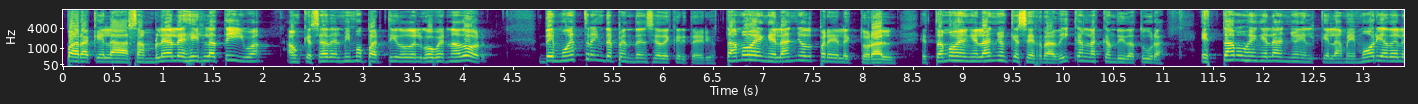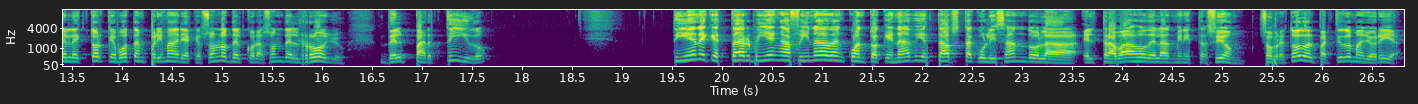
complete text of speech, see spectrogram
para que la Asamblea Legislativa, aunque sea del mismo partido del gobernador, demuestre independencia de criterio. Estamos en el año preelectoral, estamos en el año en que se radican las candidaturas, estamos en el año en el que la memoria del elector que vota en primaria, que son los del corazón del rollo del partido, tiene que estar bien afinada en cuanto a que nadie está obstaculizando la, el trabajo de la administración, sobre todo el partido de mayoría,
